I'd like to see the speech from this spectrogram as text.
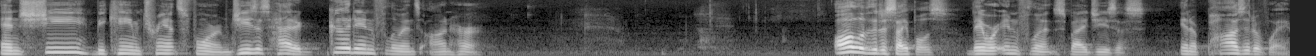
and she became transformed. Jesus had a good influence on her. All of the disciples, they were influenced by Jesus in a positive way.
